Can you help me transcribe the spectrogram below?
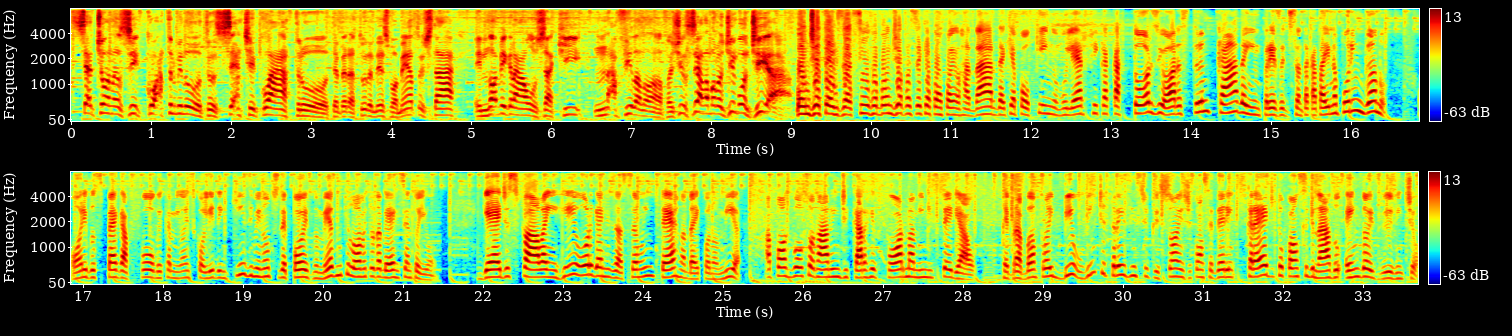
7 horas e 4 minutos, 7 e 4. Temperatura nesse momento está em 9 graus aqui na Vila Nova. Gisela Morodim, bom dia. Bom dia, Teresa Silva. Bom dia você que acompanha o radar. Daqui a pouquinho, mulher fica 14 horas trancada em empresa de Santa Catarina por engano. Ônibus pega fogo e caminhões colidem 15 minutos depois, no mesmo quilômetro da BR-101. Guedes fala em reorganização interna da economia após Bolsonaro indicar reforma ministerial. Rebraban proibiu 23 instituições de concederem crédito consignado em 2021.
